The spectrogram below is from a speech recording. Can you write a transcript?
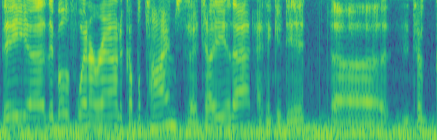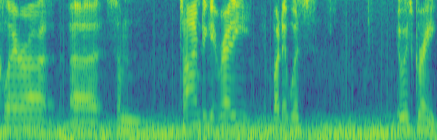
They uh, they both went around a couple times. Did I tell you that? I think I did. Uh, it took Clara uh, some time to get ready, but it was it was great.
